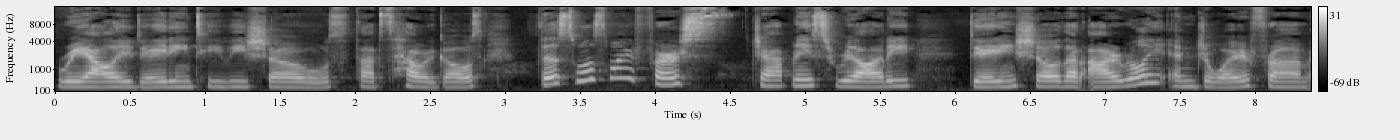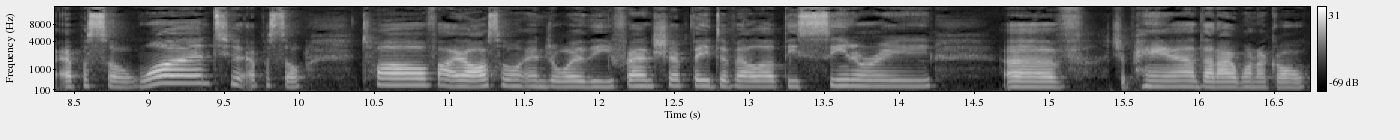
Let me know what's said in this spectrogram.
reality dating TV shows, that's how it goes. This was my first Japanese reality dating show that I really enjoy from episode 1 to episode 12. I also enjoy the friendship they develop, the scenery of Japan that I want to go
